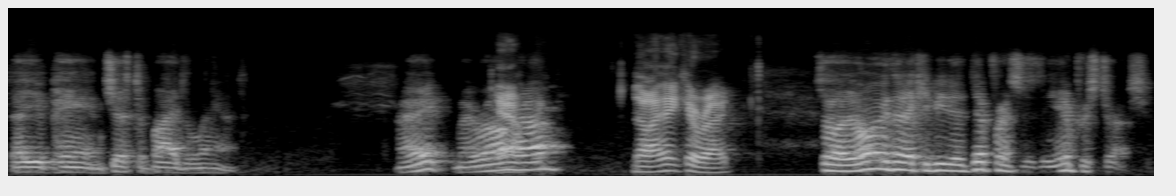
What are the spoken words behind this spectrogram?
that you're paying just to buy the land. Right? Am I wrong, Yeah. Rob? No, I think you're right. So the only thing that could be the difference is the infrastructure,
